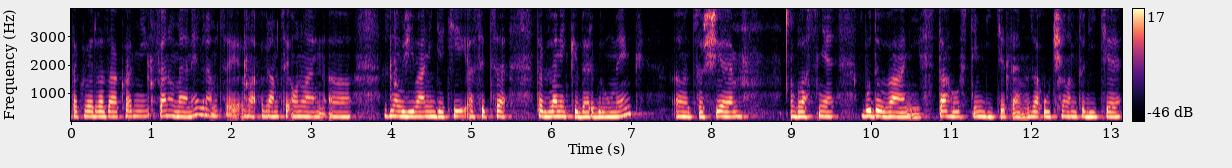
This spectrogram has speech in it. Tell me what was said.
takové dva základní fenomény v rámci, v rámci online zneužívání dětí a sice takzvaný kybergrooming, což je vlastně budování vztahu s tím dítětem za účelem to dítě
